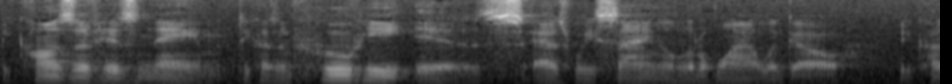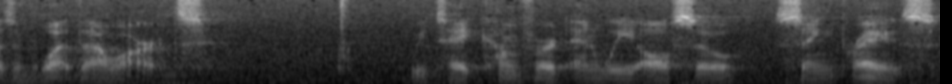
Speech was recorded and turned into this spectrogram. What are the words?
Because of his name, because of who he is, as we sang a little while ago, because of what thou art, we take comfort and we also sing praise.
